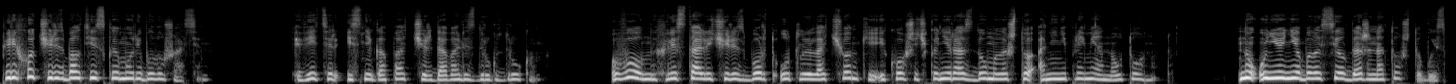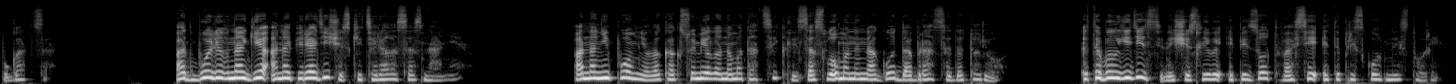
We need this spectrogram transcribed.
Переход через Балтийское море был ужасен. Ветер и снегопад чередовались друг с другом. Волны хлестали через борт утлые лочонки, и кошечка не раз думала, что они непременно утонут. Но у нее не было сил даже на то, чтобы испугаться. От боли в ноге она периодически теряла сознание. Она не помнила, как сумела на мотоцикле со сломанной ногой добраться до Торё. Это был единственный счастливый эпизод во всей этой прискорбной истории.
